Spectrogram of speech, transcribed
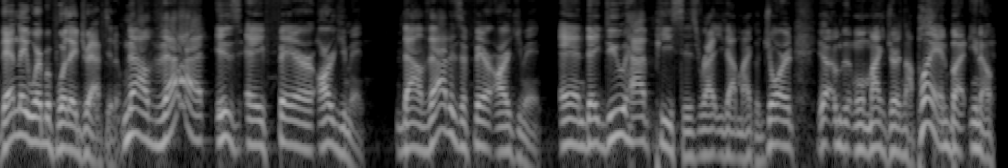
than they were before they drafted him. Now that is a fair argument. Now that is a fair argument. And they do have pieces, right? You got Michael Jordan. Well, Michael Jordan's not playing, but you know,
